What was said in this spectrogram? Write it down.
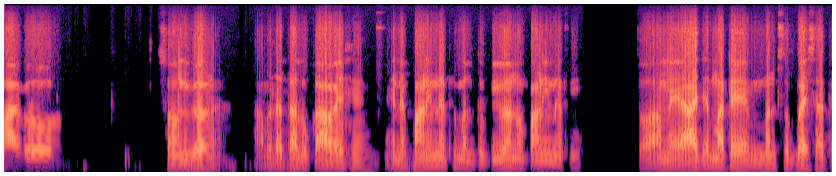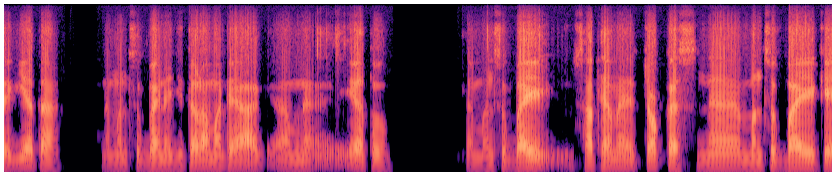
માગરોળ, સોનગઢ આ બધા તાલુકા આવે છે. એને પાણી નથી મળતું. પીવાનું પાણી નથી. તો અમે આજ માટે મનસુખભાઈ સાથે ગયા હતા અને મનસુખભાઈને જીતાડવા માટે આ અમને એ હતું. મનસુખભાઈ સાથે અમે ચોક્કસ ને મનસુખભાઈ કે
